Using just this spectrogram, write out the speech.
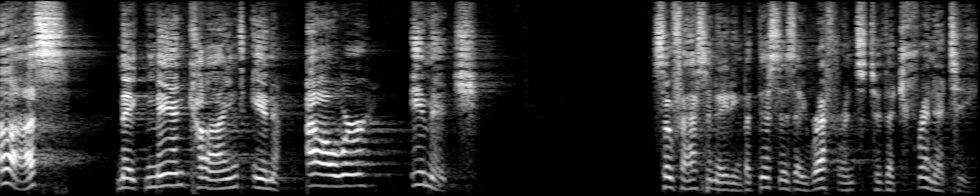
us make mankind in our image. So fascinating, but this is a reference to the Trinity,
